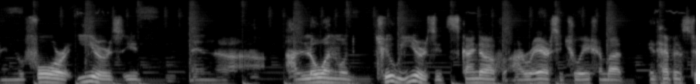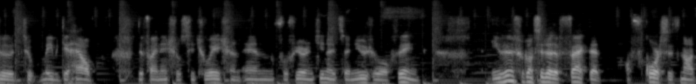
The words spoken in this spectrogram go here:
in four years it and uh, alone with two years it's kind of a rare situation but it happens to to maybe to help the financial situation. And for Fiorentina it's an unusual thing. Even if you consider the fact that of course it's not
